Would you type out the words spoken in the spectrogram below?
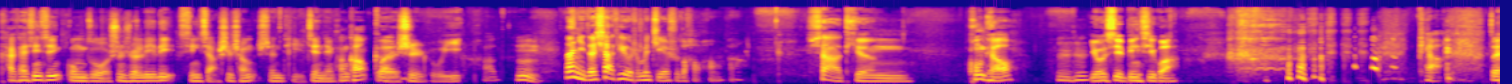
开开心心，工作顺顺利利，心想事成，身体健健康康，万事如意。好的，嗯，那你在夏天有什么解暑的好方法？夏天空调。嗯哼，游戏冰西瓜，漂亮，对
